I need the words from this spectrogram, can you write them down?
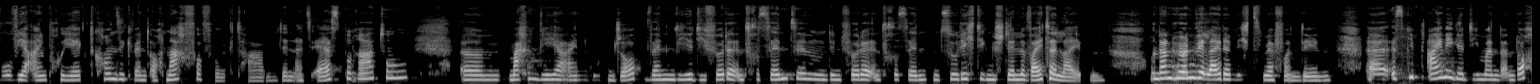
wo wir ein Projekt konsequent auch nachverfolgt haben. Denn als Erstberatung ähm, machen wir ja einen guten Job, wenn wir die Förderinteressentinnen und den Förderinteressenten zur richtigen Stelle weiterleiten. Und dann hören wir leider nichts mehr von denen. Äh, es gibt einige, die man dann doch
